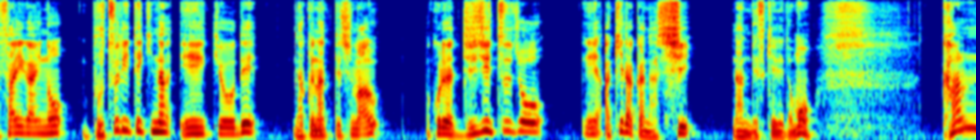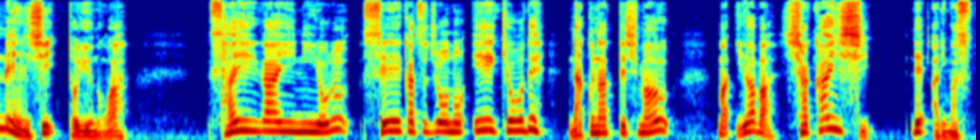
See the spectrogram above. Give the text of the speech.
災害の物理的な影響で亡くなってしまうこれは事実上、えー、明らかな死なんですけれども、関連死というのは、災害による生活上の影響で亡くなってしまう、まあ、いわば社会死であります。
